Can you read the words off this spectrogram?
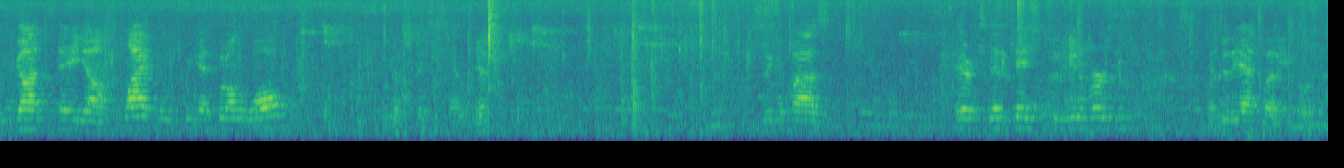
We've got a uh, plaque which we had put on the wall. Signifies Eric's dedication to the university and to the athletic department.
